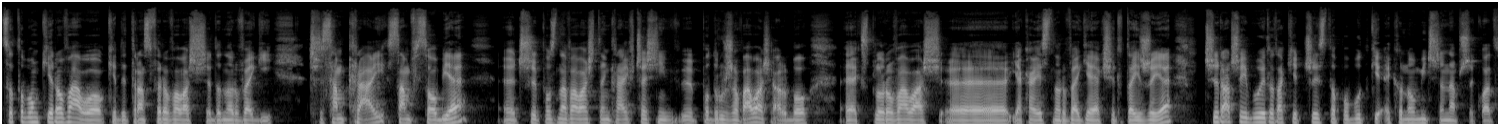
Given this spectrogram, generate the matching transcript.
co tobą kierowało, kiedy transferowałaś się do Norwegii. Czy sam kraj, sam w sobie, e, czy poznawałaś ten kraj wcześniej, podróżowałaś albo eksplorowałaś, jaka jest Norwegia, jak się tutaj żyje, czy raczej były to takie czysto pobudki ekonomiczne na przykład,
